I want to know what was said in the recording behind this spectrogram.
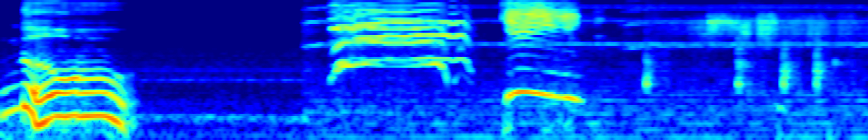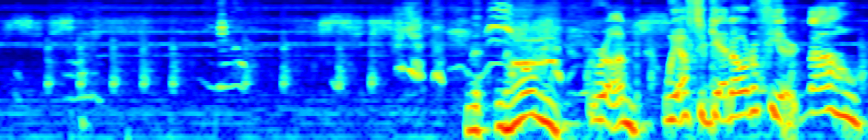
No! N- Naomi, run! We have to get out of here now!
